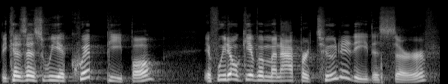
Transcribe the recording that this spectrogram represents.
Because as we equip people, if we don't give them an opportunity to serve,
